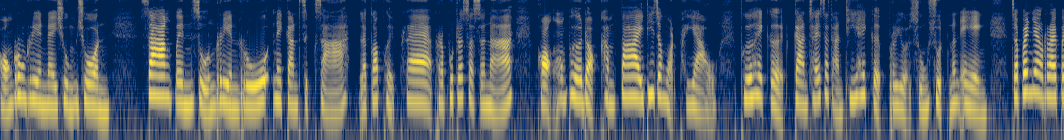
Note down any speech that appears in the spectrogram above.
ของโรงเรียนในชุมชน สร้างเป็นศูนย์เรียนรู้ในการศึกษา และก็เผยแพร่พระพุทธศาสนา ของอำเภอดอกคำใต้ที่จังหวัดพะเยา เพื่อให้เกิดการใช้สถานที่ให้เกิดประโยชน์สูงสุดนั่นเอง จะเป็นอย่างไรไป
